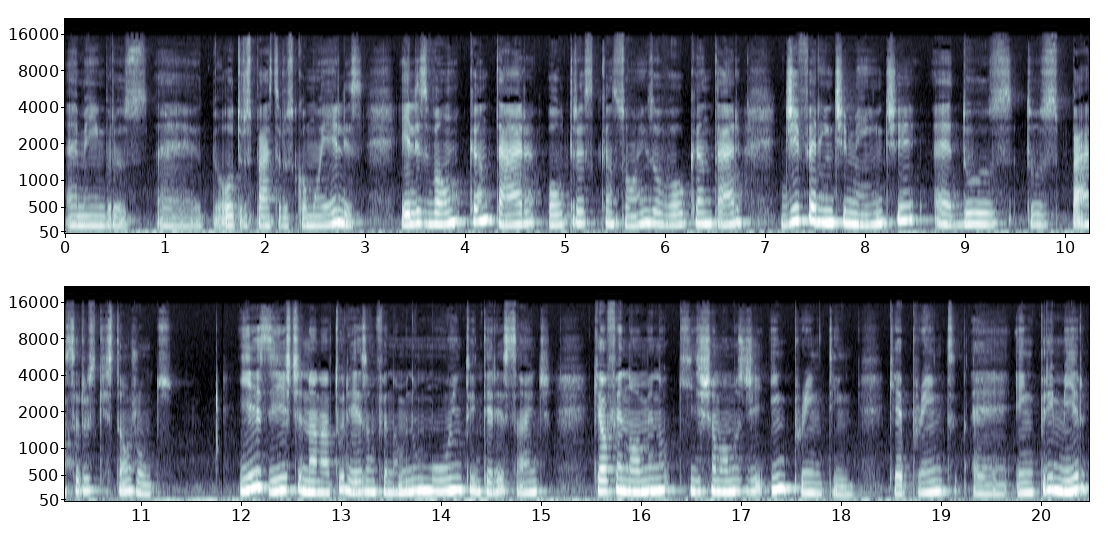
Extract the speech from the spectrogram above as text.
é, membros, é, outros pássaros como eles, eles vão cantar outras canções ou vão cantar diferentemente é, dos, dos pássaros que estão juntos. E existe na natureza um fenômeno muito interessante, que é o fenômeno que chamamos de imprinting, que é print, é, imprimir,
